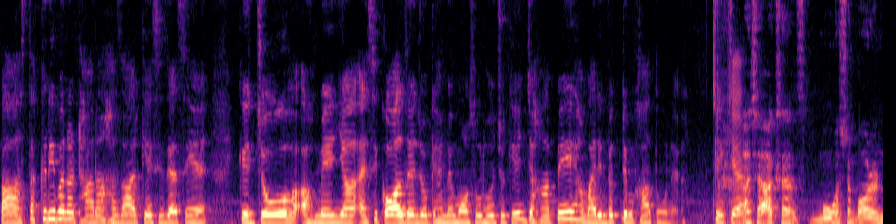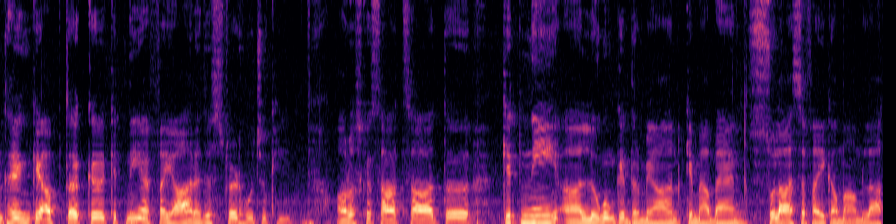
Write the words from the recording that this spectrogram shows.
पास तकरीबन अठारह हज़ार केसेस ऐसे हैं कि जो हमें या ऐसी कॉल्स हैं जो कि हमें मौसू हो चुके हैं जहाँ पे हमारी विक्टिम खातून है। ठीक है। अच्छा अक्सर मोस्ट इंपॉर्टेंट थिंग कि अब तक कितनी एफ़ आई आर रजिस्टर्ड हो चुकी हैं और उसके साथ साथ कितनी लोगों के दरमियान के माबैन सुलह सफ़ाई का मामला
